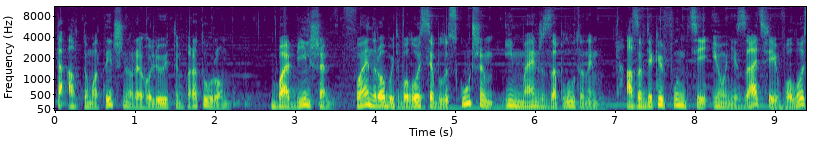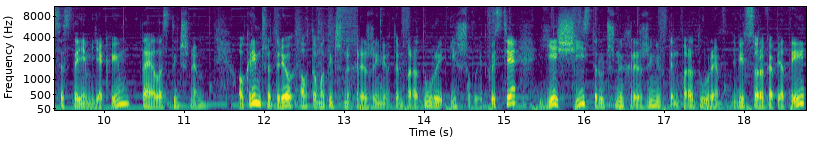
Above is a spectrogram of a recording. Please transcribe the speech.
та автоматично регулюють температуру. Ба більше, фен робить волосся блискучим і менш заплутаним. А завдяки функції іонізації волосся стає м'яким та еластичним. Окрім чотирьох автоматичних режимів температури і швидкості, є шість ручних режимів температури від 45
